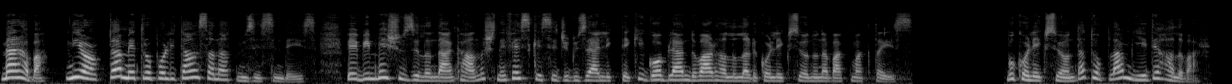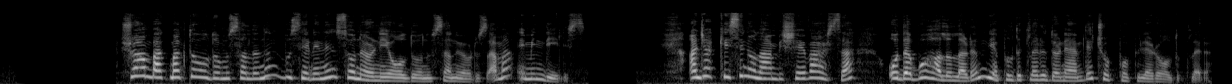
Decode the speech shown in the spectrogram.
Merhaba, New York'ta Metropolitan Sanat Müzesi'ndeyiz ve 1500 yılından kalmış nefes kesici güzellikteki Goblen duvar halıları koleksiyonuna bakmaktayız. Bu koleksiyonda toplam 7 halı var. Şu an bakmakta olduğumuz halının bu serinin son örneği olduğunu sanıyoruz ama emin değiliz. Ancak kesin olan bir şey varsa o da bu halıların yapıldıkları dönemde çok popüler oldukları.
